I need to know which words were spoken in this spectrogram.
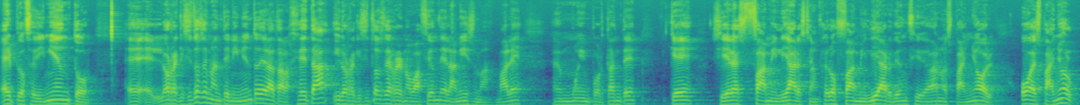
el procedimiento, eh, los requisitos de mantenimiento de la tarjeta y los requisitos de renovación de la misma, ¿vale? Es muy importante que si eres familiar, extranjero familiar de un ciudadano español o español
